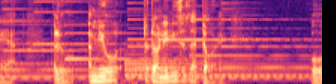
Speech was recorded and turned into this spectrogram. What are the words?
နေအဲ့လိုအမျိုးတော်တော်နီးနီးဆက်ဆက်တော်တယ်ဟို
